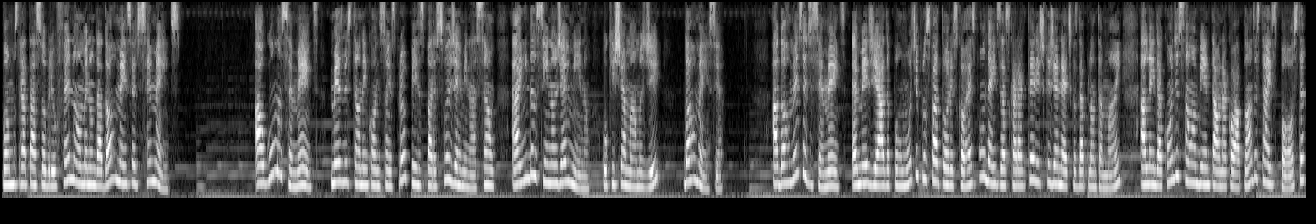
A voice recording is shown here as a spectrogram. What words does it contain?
vamos tratar sobre o fenômeno da dormência de sementes. Algumas sementes, mesmo estando em condições propícias para sua germinação, ainda assim não germinam, o que chamamos de dormência. A dormência de sementes é mediada por múltiplos fatores correspondentes às características genéticas da planta-mãe, além da condição ambiental na qual a planta está exposta,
